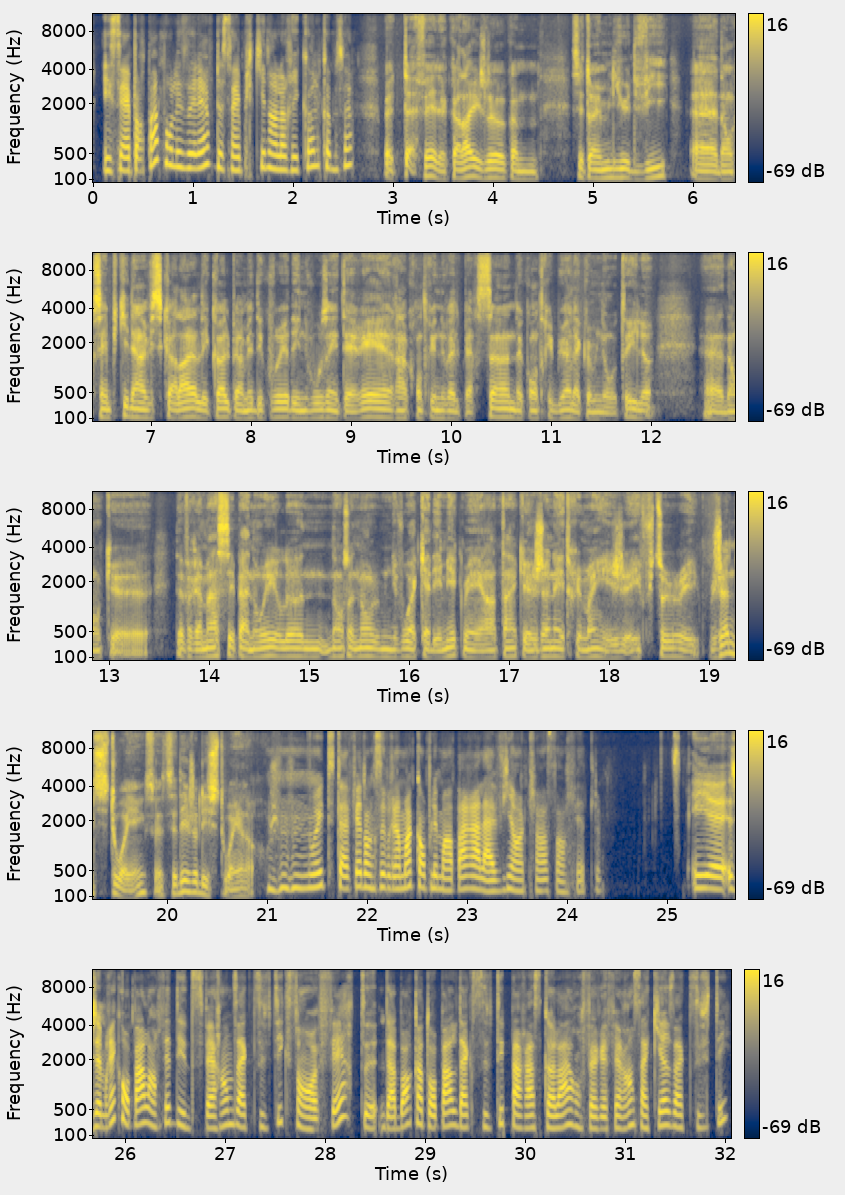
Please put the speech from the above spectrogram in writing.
Et c'est important pour les élèves de s'impliquer dans leur école comme ça? Ben, tout à fait. Le collège, là, comme c'est un milieu de vie, euh, donc s'impliquer dans la vie scolaire, l'école permet de découvrir des nouveaux intérêts, rencontrer de nouvelles personnes, de contribuer à la communauté. Là. Euh, donc, euh, de vraiment s'épanouir, non seulement au niveau académique, mais en tant que jeune être humain et, futur et jeune citoyen. C'est c'est déjà des citoyens. Alors. oui, tout à fait. Donc, c'est vraiment complémentaire à la vie en classe, en fait. là. Et euh, j'aimerais qu'on parle, en fait, des différentes activités qui sont offertes. D'abord, quand on parle d'activités parascolaires, on fait référence à quelles activités?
